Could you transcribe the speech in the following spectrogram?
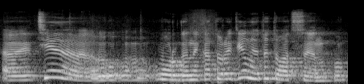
те э, органы, которые делают эту оценку,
